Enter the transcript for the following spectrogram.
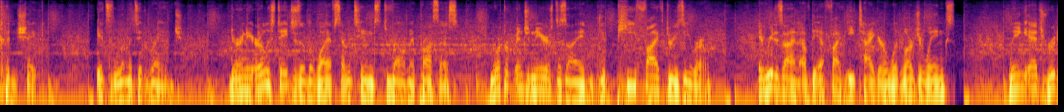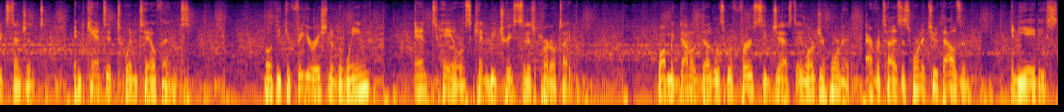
couldn't shake, its limited range. During the early stages of the YF-17's development process, Northrop Engineers designed the P530, a redesign of the F-5E Tiger with larger wings, leading-edge root extensions, and canted twin tail fins. Both the configuration of the wing and tails can be traced to this prototype. While McDonnell Douglas would first suggest a larger Hornet advertised as Hornet 2000 in the 80s.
